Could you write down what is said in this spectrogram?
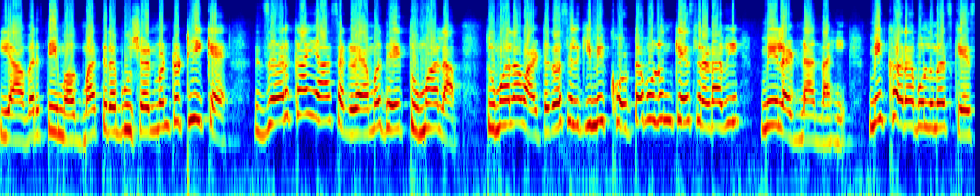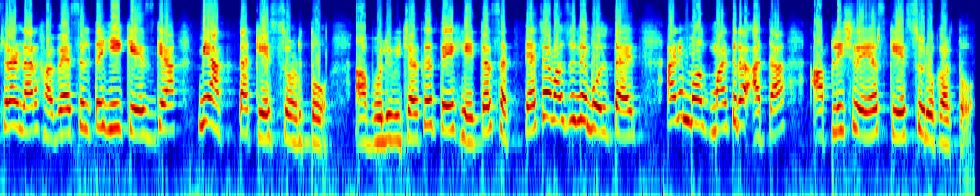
यावरती मग मात्र भूषण म्हणतो ठीक आहे. जर का या सगळ्यामध्ये तुम्हाला तुम्हाला वाटत असेल की मी खोटं बोलून केस लढावी? मी लढणार नाही. मी खरं बोलूनच केस लढणार. हवे असेल तर ही केस घ्या. मी आत्ता केस सोडतो. आबोली विचार करते हे तर सत्याच्या बाजूने बोलतायत. आणि मग मात्र आता आपली श्रेयस केस सुरू करतो.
